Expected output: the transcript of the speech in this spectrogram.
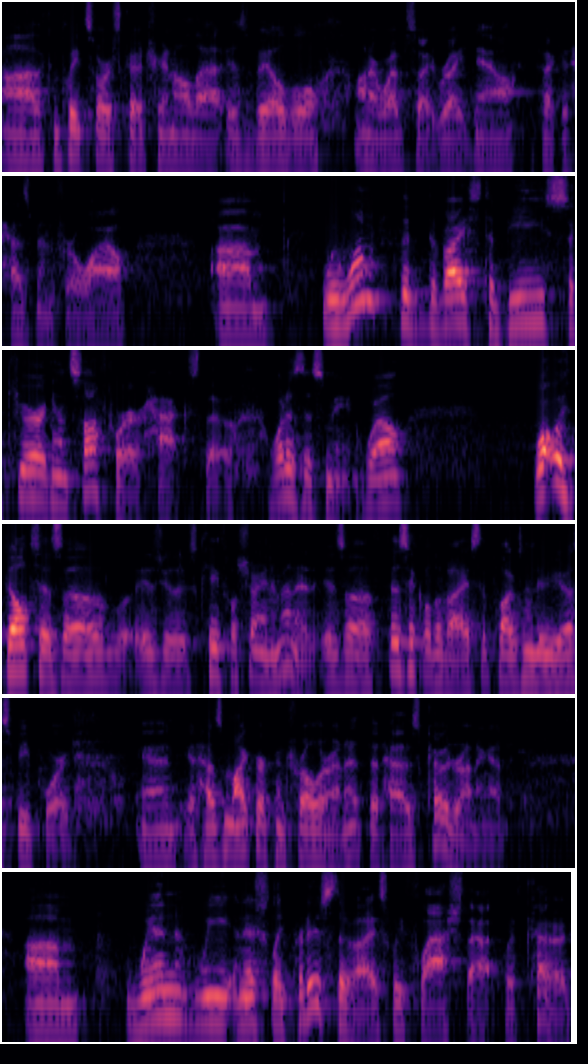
uh, the complete source code tree and all that is available on our website right now. In fact, it has been for a while. Um, we want the device to be secure against software hacks, though. What does this mean? Well, what we've built is, a, is, as Keith will show you in a minute, is a physical device that plugs into a USB port. And it has a microcontroller in it that has code running it. Um, when we initially produce the device, we flash that with code.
